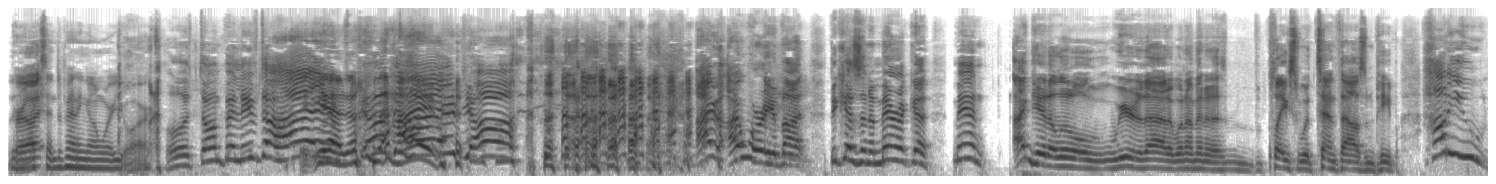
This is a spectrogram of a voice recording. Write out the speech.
the Really? accent depending on where you are. Oh, don't believe the hype. Yeah, no, the hype. yeah. I I worry about because in America, man, I get a little weirded out when I'm in a place with ten thousand people. How do you,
